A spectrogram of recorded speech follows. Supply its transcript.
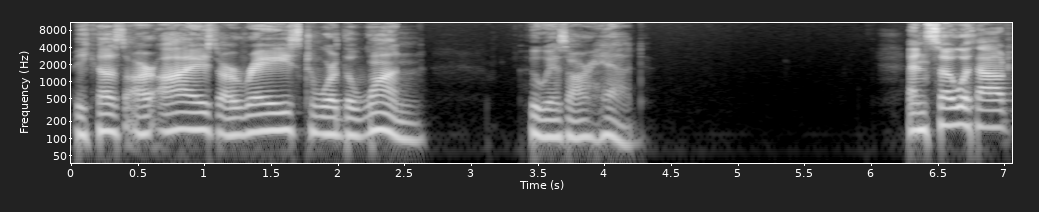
because our eyes are raised toward the one who is our head. And so, without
